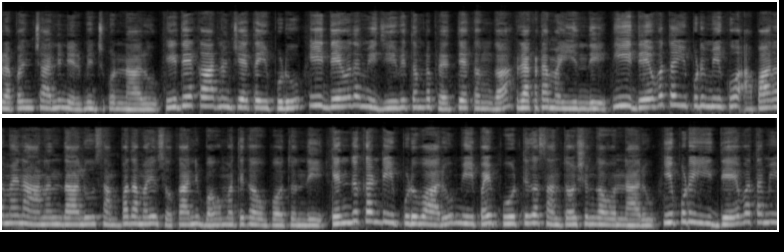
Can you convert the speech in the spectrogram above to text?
ప్రపంచాన్ని నిర్మించుకున్నారు. ఇదే కారణం చేత ఇప్పుడు ఈ దేవత మీ జీవితంలో ప్రత్యేకంగా ప్రకటమయ్యింది. ఈ దేవత ఇప్పుడు మీకు అపారమైన ఆనందాలు సంపద మరియు సుఖాన్ని బహుమతిగా ఇవ్వబోతుంది. ఎందుకంటే ఇప్పుడు వారు మీపై పూర్తిగా సంతోషంగా ఉన్నారు. ఇప్పుడు ఈ దేవత మీ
